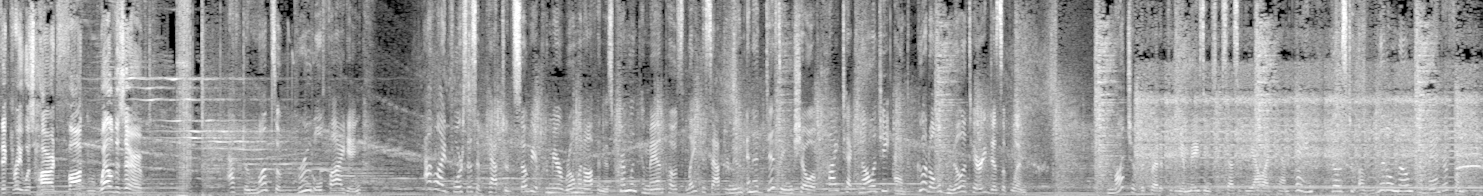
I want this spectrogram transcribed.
Victory was hard fought and well deserved. After months of brutal fighting, Allied forces have captured Soviet Premier Romanov and his Kremlin command post late this afternoon in a dizzying show of high technology and good old military discipline. Much of the credit for the amazing success of the Allied campaign goes to a little known commander from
